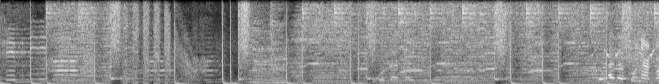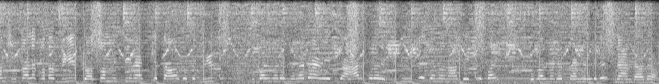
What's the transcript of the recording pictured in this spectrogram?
দেখুন, এখন সকালে কত ভিড় দশমীর দিন আজকে, তাও কত ভিড়। গোপাল মাঠের মেলাটা, আর এদিকে আর করে দিতে যেন না দেখতে পাই। গোপাল মাঠের প্যান্ডেল থেকে দাদা দাঁড়া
